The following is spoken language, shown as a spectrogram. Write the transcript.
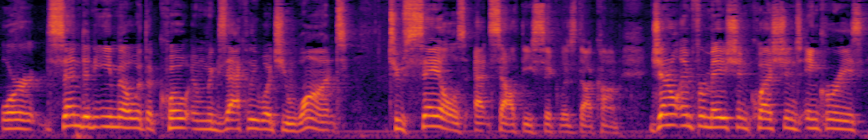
or send an email with a quote and exactly what you want to sales at southeastcichlids.com. General information, questions, inquiries,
